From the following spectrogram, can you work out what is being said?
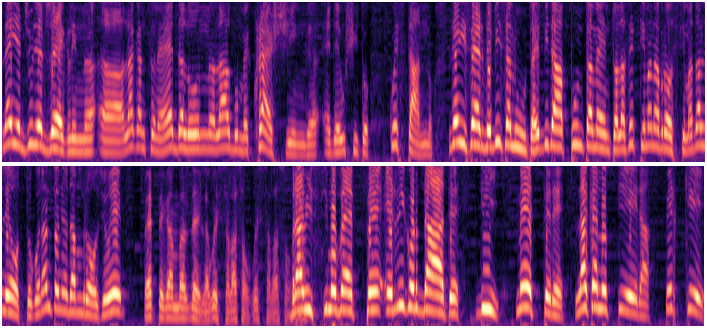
Lei è Giulia Jacqueline, eh, la canzone è Head Alone, l'album è Crashing ed è uscito quest'anno. Le riserve vi saluta e vi dà appuntamento alla settimana prossima dalle 8 con Antonio D'Ambrosio e Peppe Gambardella, questa la so, questa la so. bravissimo Peppe e ricordate di mettere la canottiera perché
